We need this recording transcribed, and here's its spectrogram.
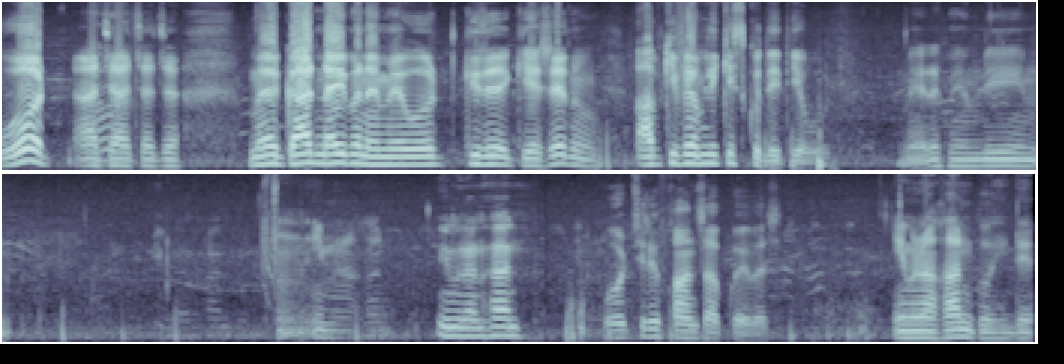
वोट? अच्छा अच्छा अच्छा। मैं कार्ड नहीं बना मैं वोट किसे कैसे दूँ? आपकी फैमिली किसको देती है वोट? मेरे फैमिली इमरान खान इमरान खान। वोट सिर्फ़ खान साहब को है बस। इमरान खान को ही दे।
